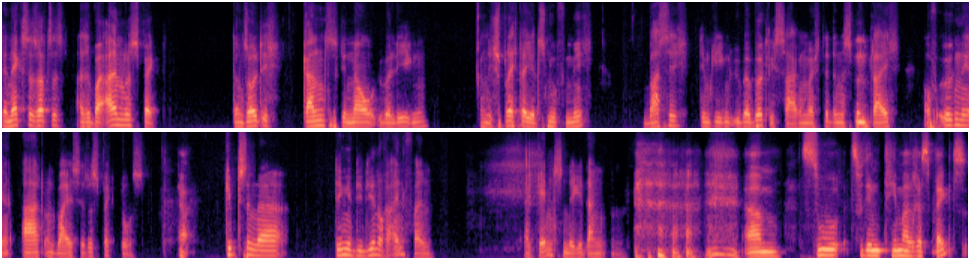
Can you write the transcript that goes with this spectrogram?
der nächste Satz ist, also bei allem Respekt, dann sollte ich ganz genau überlegen, und ich spreche da jetzt nur für mich, was ich dem Gegenüber wirklich sagen möchte, denn es wird mhm. gleich auf irgendeine Art und Weise respektlos. Ja. Gibt es denn da Dinge, die dir noch einfallen? Ergänzende Gedanken. ähm, zu, zu dem Thema Respekt,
